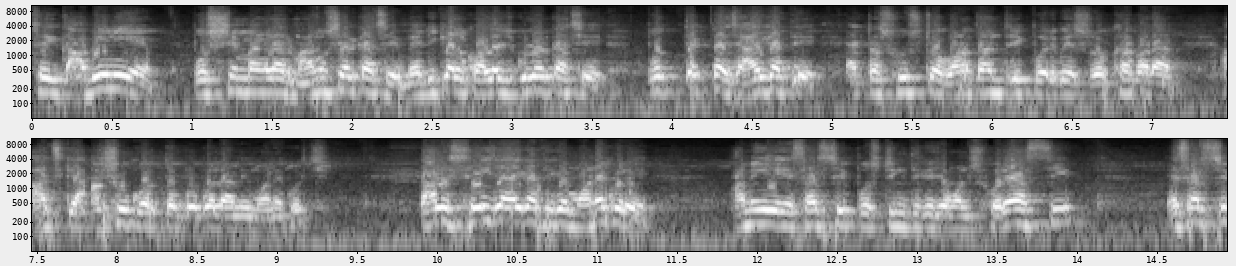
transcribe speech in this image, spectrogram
সেই দাবি নিয়ে পশ্চিমবাংলার মানুষের কাছে মেডিকেল কলেজগুলোর কাছে, প্রত্যেকটা জায়গাতে একটা সুষ্ঠু গণতান্ত্রিক পরিবেশ রক্ষা করার আজকে আশু কর্তব্য বলে আমি মনে করছি। তাহলে সেই জায়গা থেকে মনে করে আমি এসআরসি পোস্টিং থেকে যেমন সরে আসছি, এসআরসি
